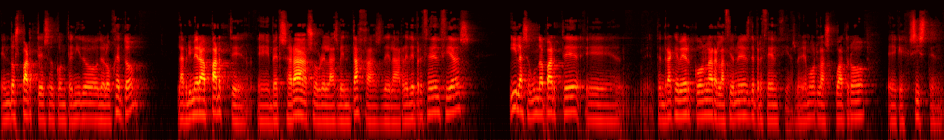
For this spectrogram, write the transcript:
en dos partes el contenido del objeto. La primera parte eh, versará sobre las ventajas de la red de precedencias y la segunda parte tendrá que ver con las relaciones de precedencias. Veremos las cuatro que existen,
